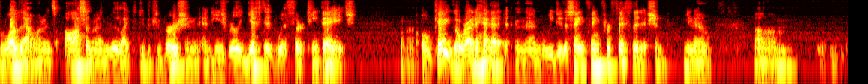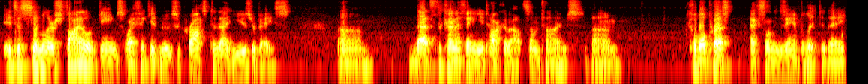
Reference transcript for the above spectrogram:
love that one. It's awesome, and I'd really like to do the conversion. And he's really gifted with 13th Age okay, go right ahead. And then we do the same thing for fifth edition. You know, um, it's a similar style of game, so I think it moves across to that user base. Um, that's the kind of thing you talk about sometimes. Um, Kobold Press, excellent example of it today.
